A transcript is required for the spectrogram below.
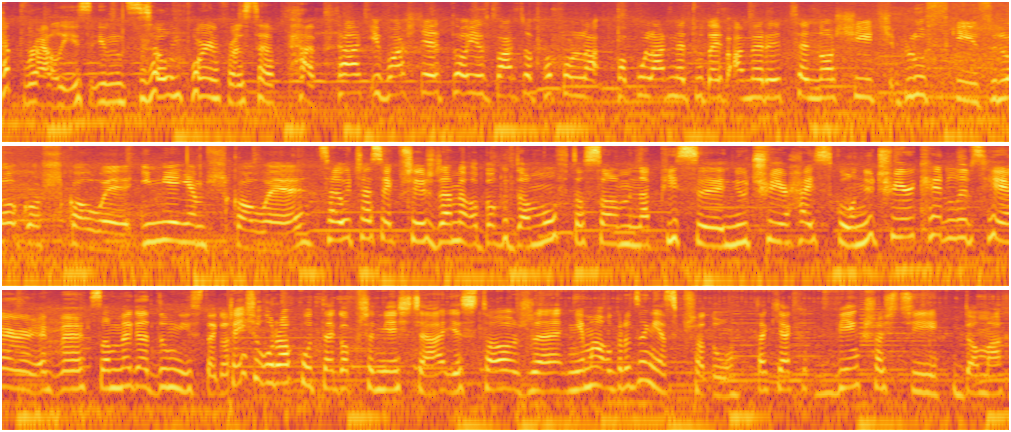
pep rallies i it's so important for us to have pep. Tak, i właśnie to jest bardzo popula- popularne tutaj w Ameryce nosić bluzki z logo szkoły, imieniem szkoły. Cały czas jak przejeżdżamy obok domów, to są napisy New Trier High School, New Trier Kid lives here, jakby są mega dumni z tego. Część uroku tego przedmieścia jest to, że nie ma ogrodzenia z przodu. Tak jak w większości domach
